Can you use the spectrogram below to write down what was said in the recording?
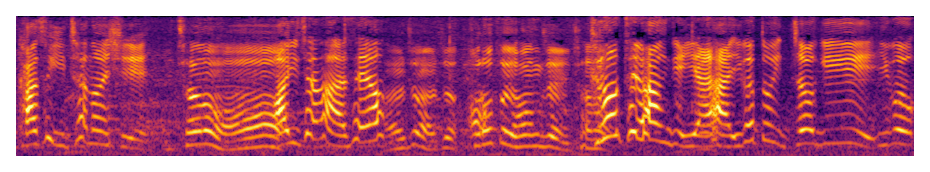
가수 이찬원 씨. 2,000원. 아, 아 이찬원 아세요? 알죠, 알죠. 트로트의 황제 2,000원. 트로트 황제. 야 이것도 저기 이거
